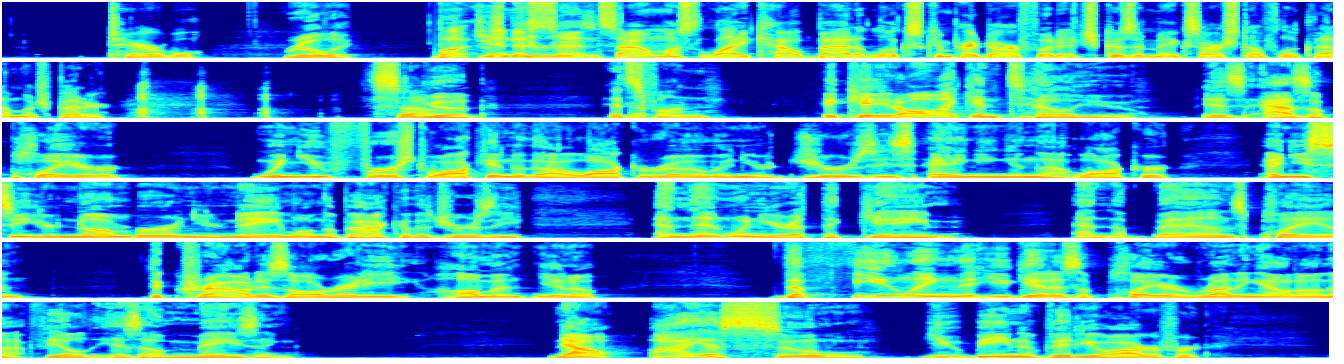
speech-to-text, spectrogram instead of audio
terrible. really? But Just in a sense, I almost like how bad it looks compared to our footage because it makes our stuff look that much better. So Good. it's fun. Hey, Kate, all I can tell you is as a player, when you first walk into that locker room and your jersey's hanging in that locker and you see your number and your name on the back of the jersey, and then when you're at the game and the band's playing, the crowd is already humming, you know, the feeling that you get as a player running out on that field is amazing. Now, I assume you being a videographer,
